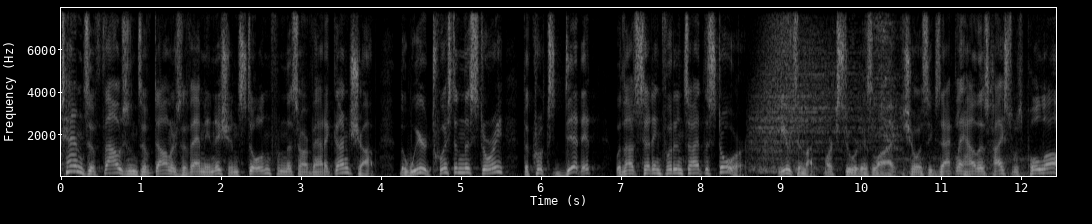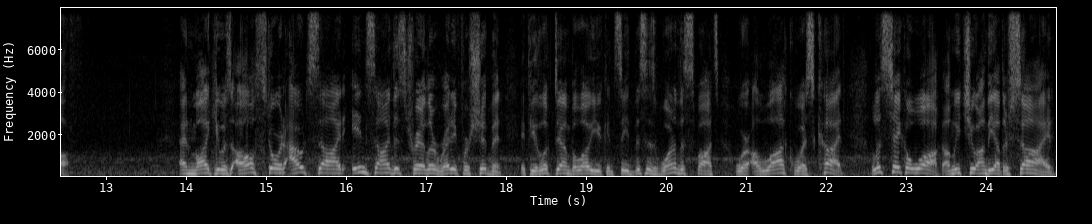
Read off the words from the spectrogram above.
Tens of thousands of dollars of ammunition stolen from the Arvada gun shop. The weird twist in this story the crooks did it without setting foot inside the store. New tonight, Mark Stewart is live to show us exactly how this heist was pulled off. And Mike, it was all stored outside, inside this trailer, ready for shipment. If you look down below, you can see this is one of the spots where a lock was cut. Let's take a walk. I'll meet you on the other side.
